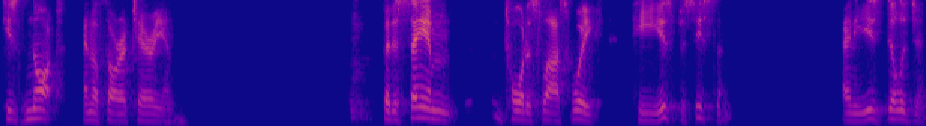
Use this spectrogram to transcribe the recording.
He's not an authoritarian. But as Sam taught us last week, he is persistent and he is diligent.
